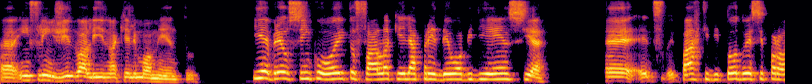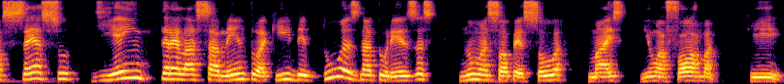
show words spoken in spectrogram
uh, infligido ali naquele momento. E Hebreus 5,8 fala que ele aprendeu obediência, é, parte de todo esse processo de entrelaçamento aqui de duas naturezas numa só pessoa, mas de uma forma que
